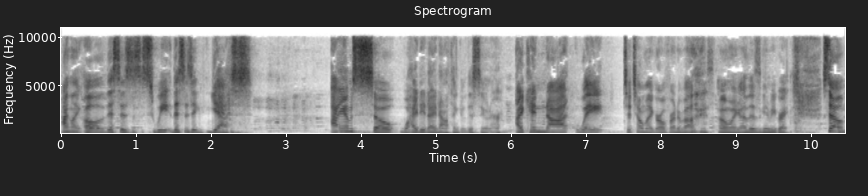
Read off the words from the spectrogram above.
I'm like, oh, this is sweet. This is a yes. I am so. Why did I not think of this sooner? I cannot wait to tell my girlfriend about this. Oh my God, this is going to be great. So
